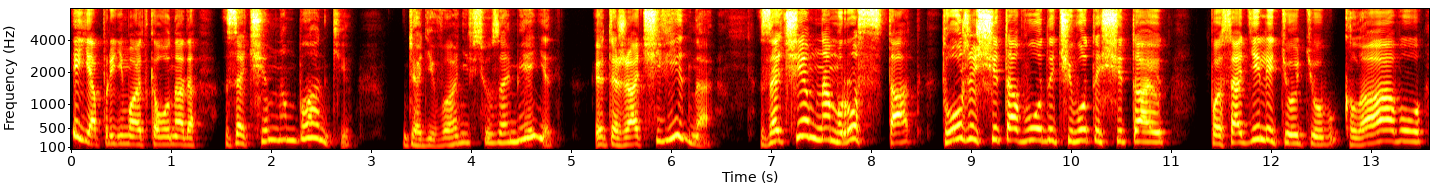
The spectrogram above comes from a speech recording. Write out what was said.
и я принимаю от кого надо. Зачем нам банки? Дядя Ваня все заменит. Это же очевидно. Зачем нам Росстат? Тоже счетоводы чего-то считают. Посадили тетю Клаву,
